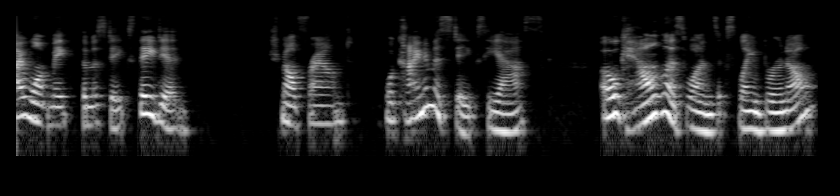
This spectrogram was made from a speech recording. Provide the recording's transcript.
I won't make the mistakes they did. Shmuel frowned. What kind of mistakes? he asked. Oh, countless ones, explained Bruno.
